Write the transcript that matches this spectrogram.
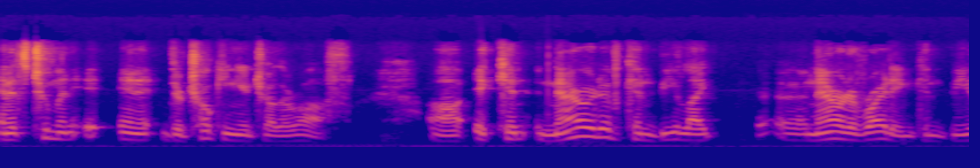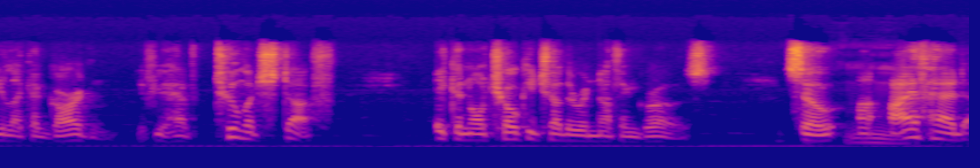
and it's too many, and it, they're choking each other off. Uh, it can narrative can be like uh, narrative writing can be like a garden. If you have too much stuff, it can all choke each other and nothing grows. So mm. I've had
